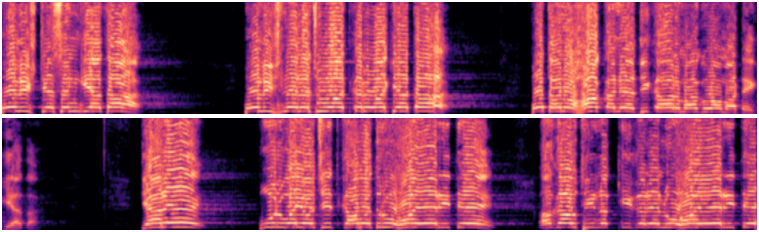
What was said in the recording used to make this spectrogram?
પોલીસ સ્ટેશન ગયા હતા, પોલીસને રજૂઆત કરવા ગયા હતા, પોતાનો હક અને અધિકાર માંગવા માટે ગયા હતા. ત્યારે પૂર્વ યોજિત કાવતરું હોય એ રીતે, અગાઉથી નક્કી કરેલું હોય એ રીતે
